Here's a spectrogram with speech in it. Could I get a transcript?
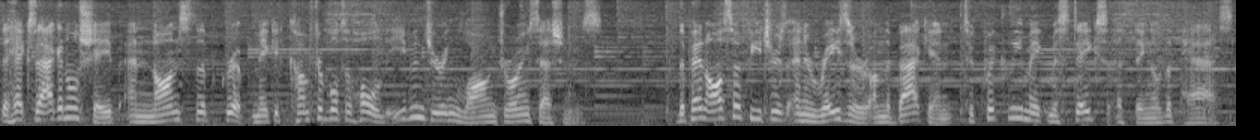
The hexagonal shape and non-slip grip make it comfortable to hold even during long drawing sessions. The pen also features an eraser on the back end to quickly make mistakes a thing of the past.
